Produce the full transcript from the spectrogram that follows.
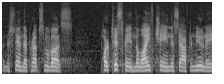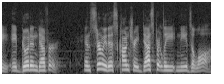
Understand that perhaps some of us participate in the life chain this afternoon, a, a good endeavor. And certainly this country desperately needs a law.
